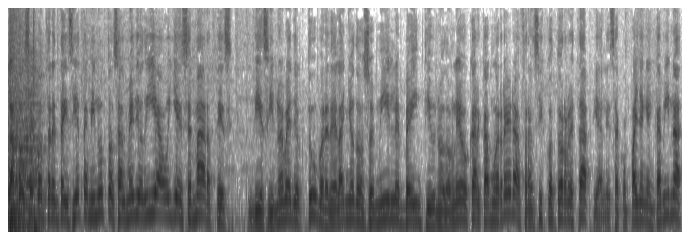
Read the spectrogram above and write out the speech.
Las 12 con 37 minutos al mediodía, hoy es martes 19 de octubre del año 2021. Don Leo Carcamo Herrera, Francisco Torres Tapia les acompañan en cabina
